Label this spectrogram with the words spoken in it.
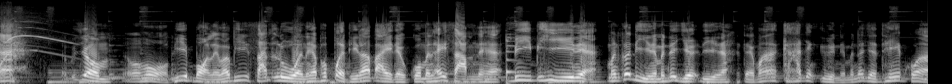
อะท่านผู้ชม โอ้โห พี่บอกเลยว่าพี่ซัดรัวนะครับ เพราะเปิดทีละใบเดี๋ยวกลัวมันให้ซ้ำนะฮะ BP เนี่ย มันก็ดีนะ มันได้เยอะดีนะ แต่ว่าการ์ดอย่างอื่นเนี่ย มันน่าจะเทพกว่า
